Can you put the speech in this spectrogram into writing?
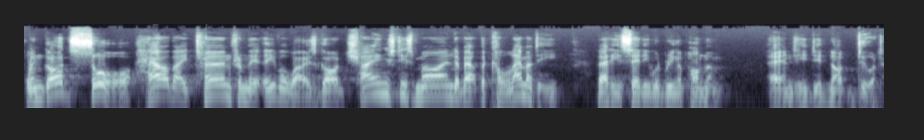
when God saw how they turned from their evil ways, God changed his mind about the calamity that he said he would bring upon them, and he did not do it.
